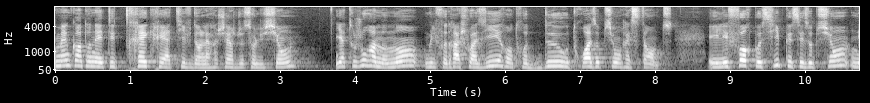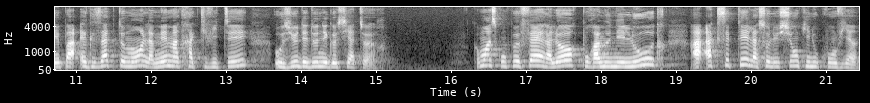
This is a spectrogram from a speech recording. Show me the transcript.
Même quand on a été très créatif dans la recherche de solutions, il y a toujours un moment où il faudra choisir entre deux ou trois options restantes. Et il est fort possible que ces options n'aient pas exactement la même attractivité aux yeux des deux négociateurs. Comment est-ce qu'on peut faire alors pour amener l'autre à accepter la solution qui nous convient,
